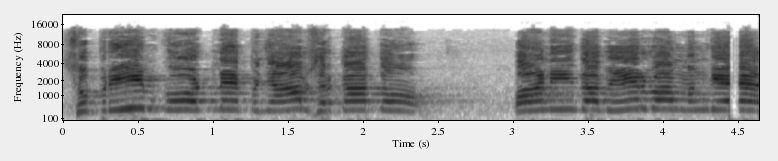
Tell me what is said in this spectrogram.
ਸੁਪਰੀਮ ਕੋਰਟ ਨੇ ਪੰਜਾਬ ਸਰਕਾਰ ਤੋਂ ਪਾਣੀ ਦਾ ਵੇਰਵਾ ਮੰਗਿਆ।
